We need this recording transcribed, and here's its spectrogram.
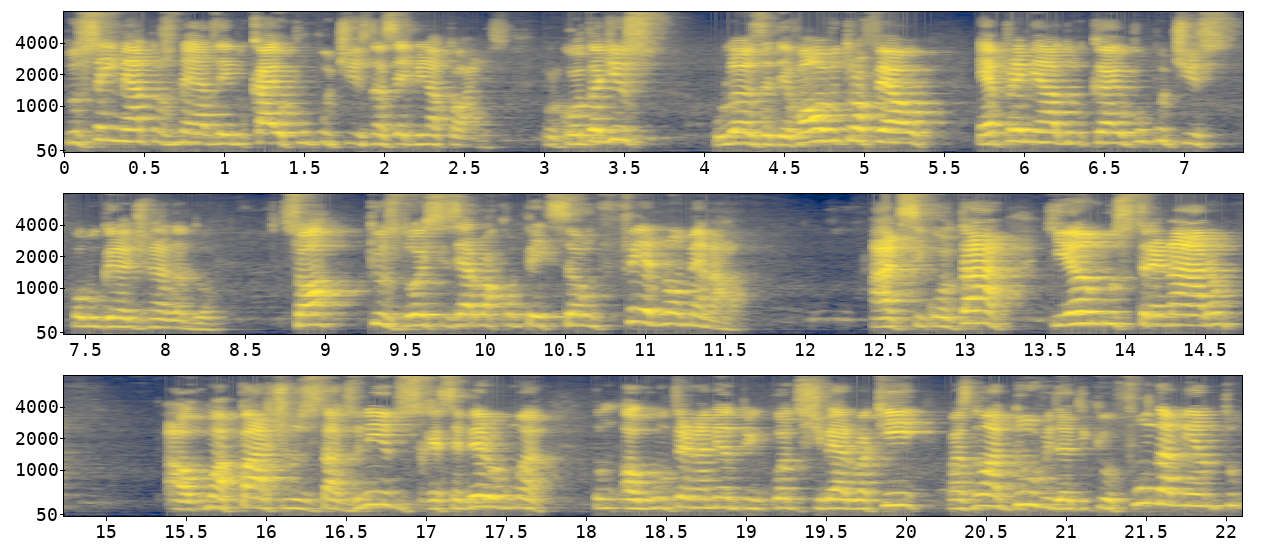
dos 100 metros medley do Caio Pumputis nas eliminatórias. Por conta disso, o Lanza devolve o troféu, é premiado o Caio Pumputis como grande nadador. Só que os dois fizeram uma competição fenomenal. Há de se contar que ambos treinaram alguma parte nos Estados Unidos, receberam algum treinamento enquanto estiveram aqui, mas não há dúvida de que o fundamento,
